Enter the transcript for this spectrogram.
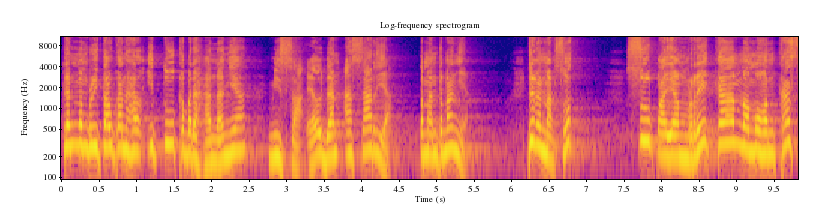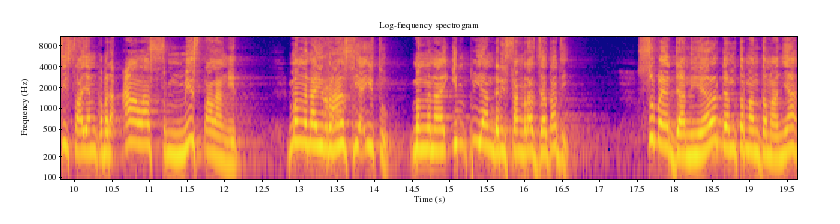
dan memberitahukan hal itu kepada Hananya, Misael dan Asaria, teman-temannya. Dengan maksud supaya mereka memohon kasih sayang kepada Allah semesta langit mengenai rahasia itu mengenai impian dari sang raja tadi. Supaya Daniel dan teman-temannya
